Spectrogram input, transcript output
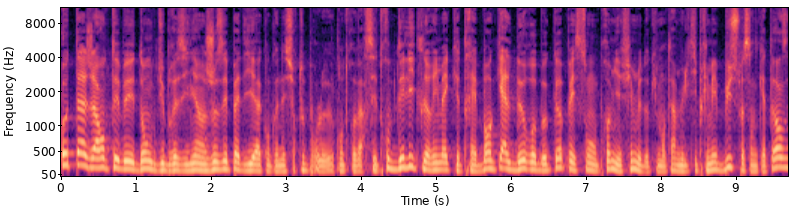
Otage à Antébé, donc du Brésilien José Padilla, qu'on connaît surtout pour le controversé Troupe d'élite, le remake très bancal de Robocop et son premier film, le documentaire multiprimé Bus 74.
